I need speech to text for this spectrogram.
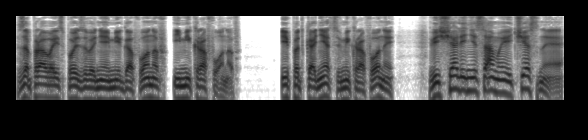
за право использования мегафонов и микрофонов. И под конец в микрофоны вещали не самые честные,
